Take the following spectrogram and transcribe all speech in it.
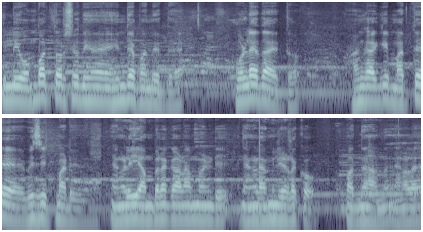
ಇಲ್ಲಿ ಒಂಬತ್ತು ವರ್ಷದ ಹಿಂದೆ ಬಂದಿದ್ದೆ ഒള്ളേതായിട്ടോ ಹಾಗಾಗಿ ಮತ್ತೆ വിസിറ്റ് ಮಾಡಿದ್ದೀನಿ ഞങ്ങൾ ഈ അമ്പലം കാണാൻ വേണ്ടി ഞങ്ങൾ ഫാമിലി അടക്കം വന്നതാണ് ഞങ്ങളെ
